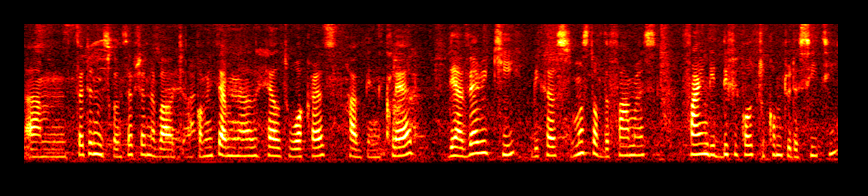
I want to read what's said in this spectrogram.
Um, certain misconceptions about community animal health workers have been cleared. They are very key because most of the farmers find it difficult to come to the city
